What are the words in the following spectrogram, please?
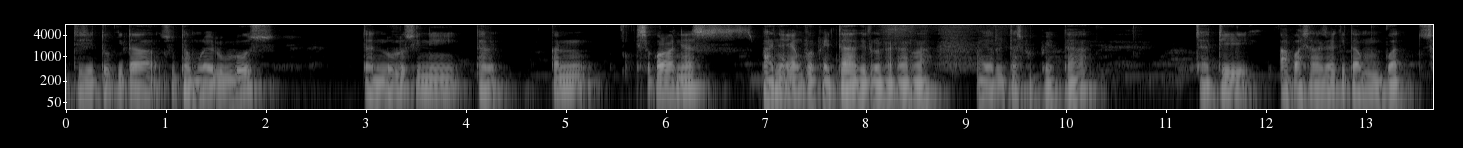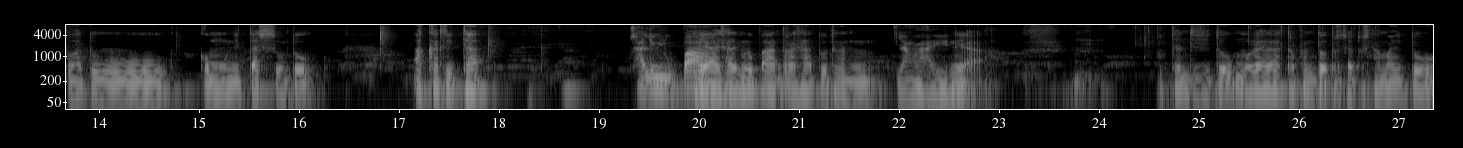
di situ kita sudah mulai lulus dan lulus ini dari kan sekolahnya banyak yang berbeda gitu loh katakanlah mayoritas berbeda jadi apa salahnya kita membuat suatu komunitas untuk agar tidak Saling lupa ya saling lupa antara satu dengan yang lain. ya dan di situ mulailah terbentuk tercetus nama itu.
